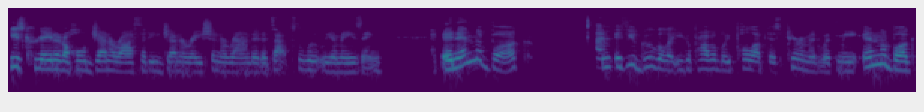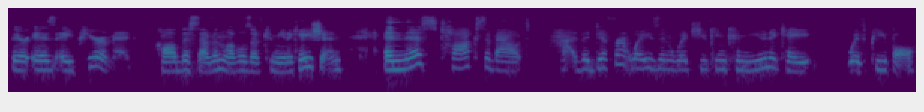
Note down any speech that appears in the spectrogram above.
he's created a whole generosity generation around it. It's absolutely amazing. And in the book, um, if you Google it, you could probably pull up this pyramid with me. In the book, there is a pyramid called the seven levels of communication. And this talks about how, the different ways in which you can communicate with people.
